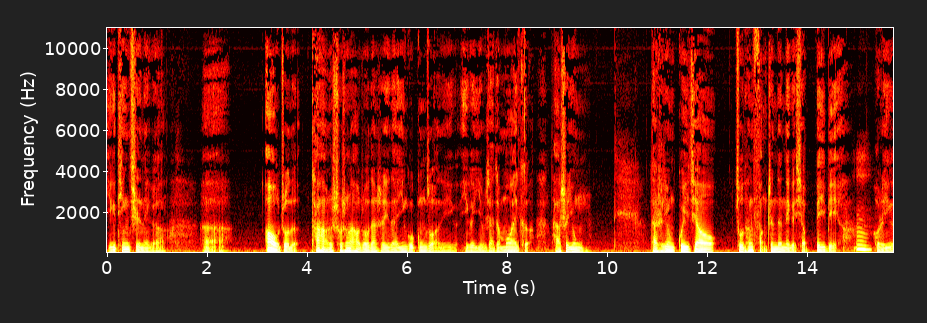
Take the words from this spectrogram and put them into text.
一个厅是那个呃澳洲的，他好像是出生在澳洲，但是也在英国工作的一个一个艺术家叫莫埃克。他是用，他是用硅胶做的很仿真的那个小 baby 啊，嗯，或者一个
